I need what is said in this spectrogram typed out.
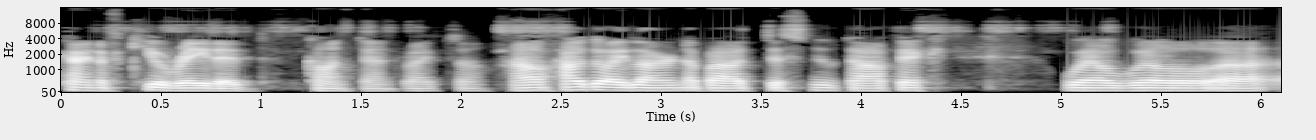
kind of curated content, right? So how how do I learn about this new topic? Well, we'll uh,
